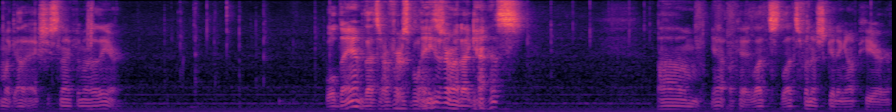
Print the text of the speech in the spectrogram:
Oh my god, I actually sniped him out of the air. Well, damn, that's our first blaze rod, I guess. Um, yeah, okay, let's let's finish getting up here.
